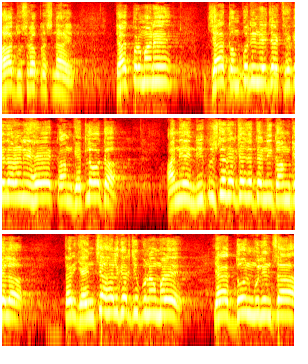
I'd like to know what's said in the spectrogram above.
हा दुसरा प्रश्न आहे. त्याचप्रमाणे ज्या कंपनीने ज्या ठेकेदाराने हे काम घेतलं होतं आणि निकृष्ट दर्जाचं त्यांनी काम केलं तर यांच्या हलगर्जीपणामुळे या दोन मुलींचा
